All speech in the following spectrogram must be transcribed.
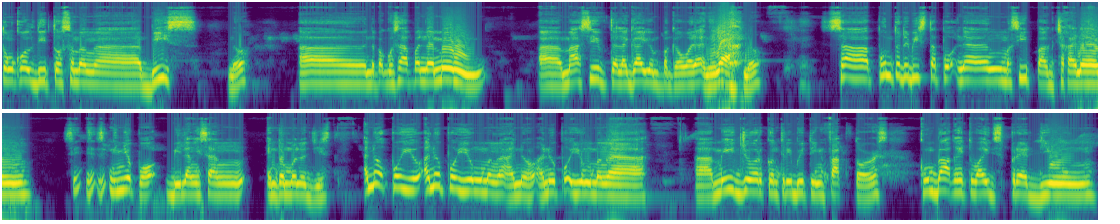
tungkol dito sa mga bees, no? Ah, napag-usapan namin ah, massive talaga yung pagkawala nila, no? Sa punto de vista po ng masipag tsaka ng ninyo po bilang isang entomologist, ano po yung ano po yung mga ano, ano po yung mga ah, major contributing factors kung bakit widespread yung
